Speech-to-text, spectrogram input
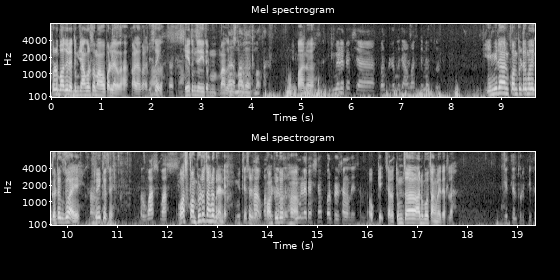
थोडं बाजूला आहे, तुमच्या अंगावरचा मावा पडलाय बघा काळा काळा दिसतोय का? हे तुमच्या इथं मागं दिसतंय. मागं, बघा. मागं. हे पानं. इमिडियापेक्षा कॉन्फिडंटमध्ये आवाज कमी असतो. इमिडा आणि कॉम्प्युटरमध्ये घटक जो आहे तो एकच आहे. पण वास वास. वॉस कॉम्प्युटर चांगला ब्रँड आहे. मी त्यासाठी कॉम्प्युटर हा. कॉन्फिडंट चांगलं आहे ओके चला तुमचा अनुभव चांगला आहे त्यातला. घेतलेलं थोडी पीक.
